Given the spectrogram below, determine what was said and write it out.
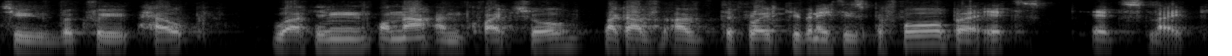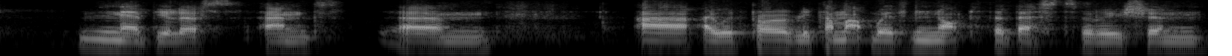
to recruit help working on that. I'm quite sure. Like I've I've deployed Kubernetes before, but it's it's like nebulous, and um, uh, I would probably come up with not the best solution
